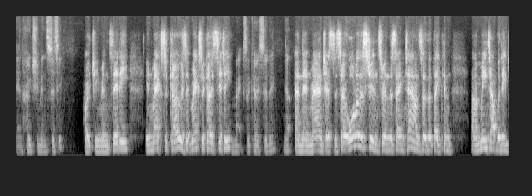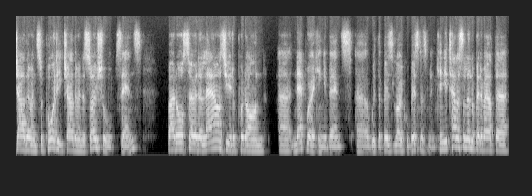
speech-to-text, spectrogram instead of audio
In Ho Chi Minh City. Ho Chi Minh City. In Mexico, is it Mexico City? Mexico City, yeah. And then Manchester. So all of the students are in the same town so that they can uh, meet up with each other and support each other in a social sense. But also it allows you to put on uh, networking events uh, with the biz local businessmen. Can you tell us a little bit about the,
